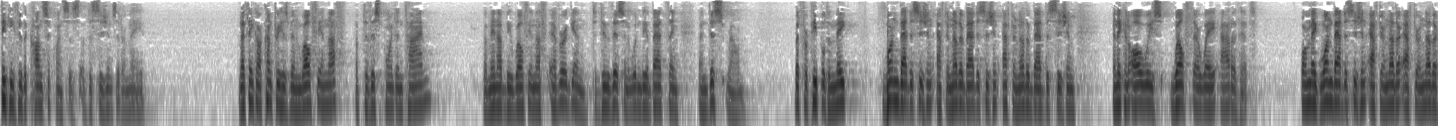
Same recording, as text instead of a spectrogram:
thinking through the consequences of decisions that are made. And I think our country has been wealthy enough up to this point in time, but may not be wealthy enough ever again to do this, and it wouldn't be a bad thing in this realm. But for people to make one bad decision after another bad decision after another bad decision, and they can always wealth their way out of it or make one bad decision after another after another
